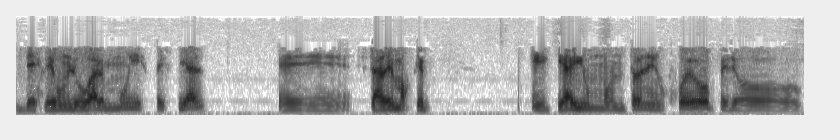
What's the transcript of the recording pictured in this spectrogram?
desde un lugar muy especial, eh, sabemos que, que, que hay un montón en juego, pero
